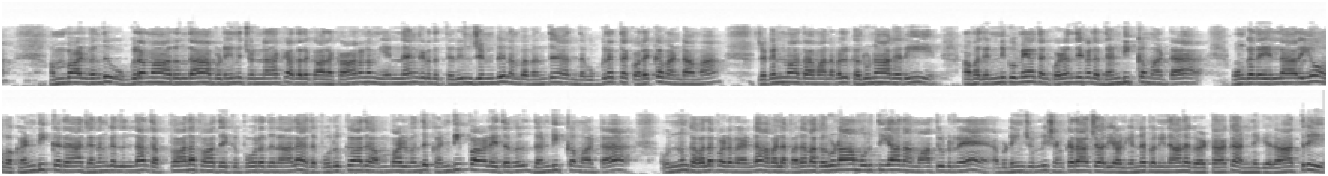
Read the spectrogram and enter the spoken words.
அம்பாள் வந்து உக்ரமாக இருந்தா அப்படின்னு சொன்னாக்க அதற்கான காரணம் என்னங்கிறத தெரிஞ்சுண்டு நம்ம வந்து அந்த உக்ரத்தை குறைக்க வேண்டாமா? ஜெகன்மாதாவானவள் கருணாகரி அவள் என்னைக்குமே தன் குழந்தைகளை தண்டிக்க மாட்டா. உங்களை எல்லாரையும் அவள் கண்டிக்கிறா. ஜனங்கள் எல்லாம் தப்பான பாதைக்கு போறதுனால அதை பொறுக்காத அம்பாள் வந்து கண்டிப்பாளை தவிர தண்டிக்க மாட்டா. ஒன்றும் கவலைப்பட வேண்டாம். அவளை பரம கருணாமூர்த்தியா நான் மாற்றி விடுறேன் அப்படின்னு சொல்லி சங்கராச்சாரியால் என்ன பண்ணினான்னு கேட்டாக்க அன்னைக்கு ராத்திரி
